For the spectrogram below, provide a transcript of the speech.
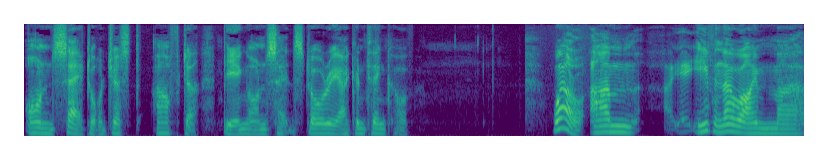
on set or just after being on set story I can think of. Well, um, even though I'm uh,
